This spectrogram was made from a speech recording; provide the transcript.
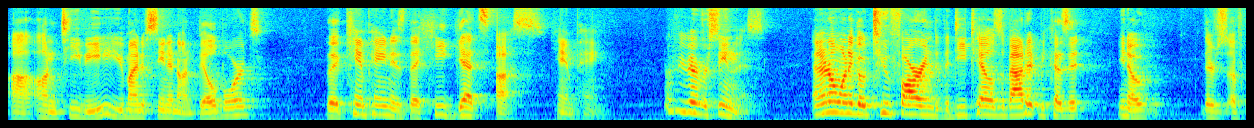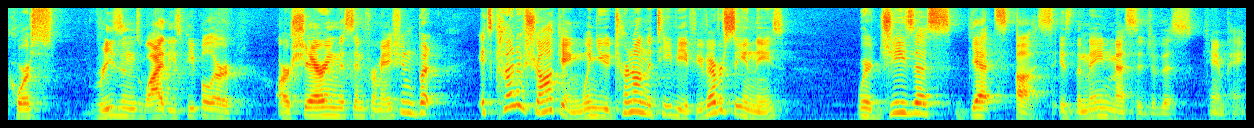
uh, on TV. You might have seen it on billboards. The campaign is the He Gets Us campaign. I don't know if you've ever seen this. And I don't want to go too far into the details about it because it, you know, there's of course reasons why these people are, are sharing this information, but it's kind of shocking when you turn on the TV, if you've ever seen these, where Jesus gets us is the main message of this campaign.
